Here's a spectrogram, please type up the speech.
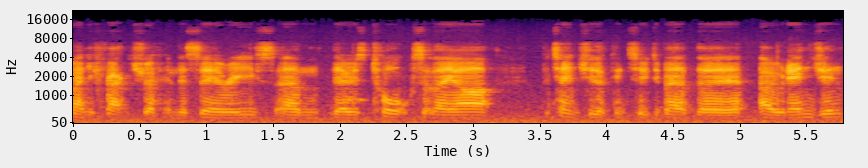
manufacturer in the series. Um, there is talks that they are potentially looking to develop their own engine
